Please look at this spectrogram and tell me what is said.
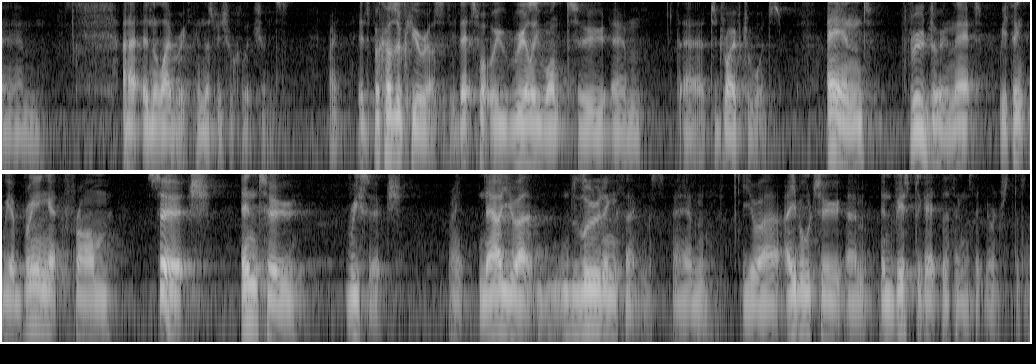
um, uh, in the library, in the special collections? Right? It's because of curiosity. That's what we really want to, um, uh, to drive towards. And through doing that, we think we are bringing it from search into research. Right? Now you are learning things. Um, you are able to um, investigate the things that you're interested in.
